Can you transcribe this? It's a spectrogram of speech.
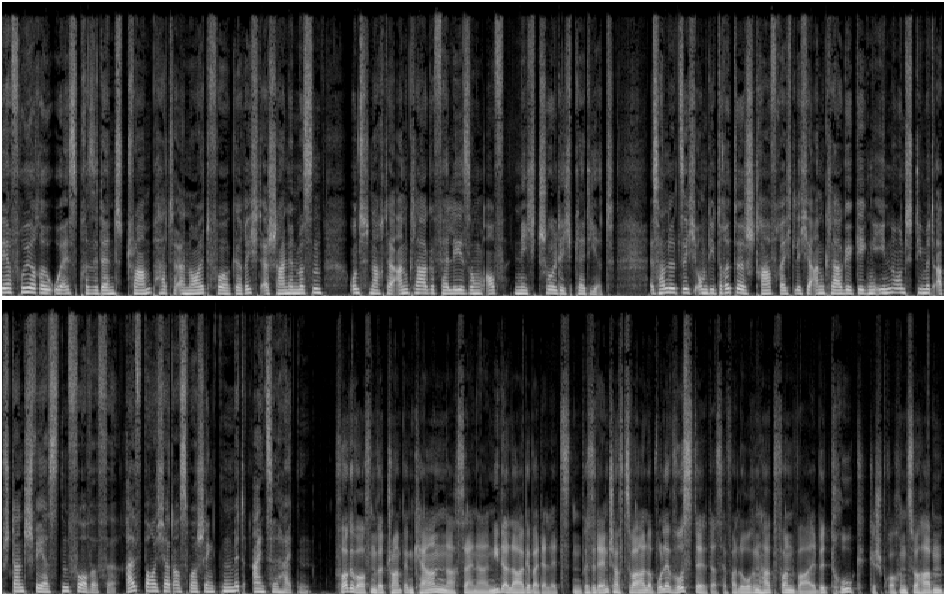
Der frühere US-Präsident Trump hat erneut vor Gericht erscheinen müssen und nach der Anklageverlesung auf nicht schuldig plädiert. Es handelt sich um die dritte strafrechtliche Anklage gegen ihn und die mit Abstand schwersten Vorwürfe. Ralf Borchert aus Washington mit Einzelheiten. Vorgeworfen wird Trump im Kern nach seiner Niederlage bei der letzten Präsidentschaftswahl, obwohl er wusste, dass er verloren hat, von Wahlbetrug gesprochen zu haben.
